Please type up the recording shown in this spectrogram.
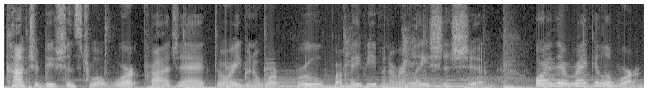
contributions to a work project or even a work group or maybe even a relationship or their regular work?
